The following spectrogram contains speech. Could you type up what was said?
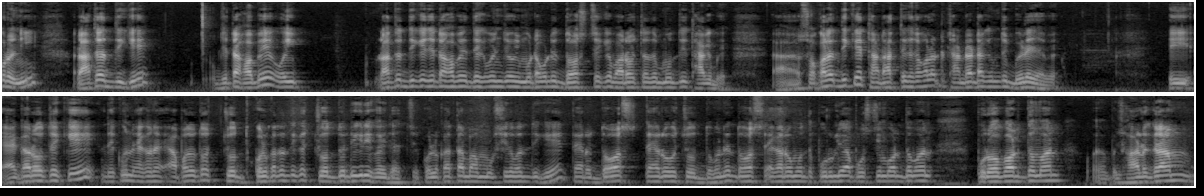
করে নিই, রাতের দিকে যেটা হবে, ওই রাতের দিকে যেটা হবে, দেখবেন যে ওই মোটামুটি দশ থেকে বারো তাদের মধ্যেই থাকবে। সকালের দিকে রাত থেকে সকালে ঠান্ডাটা কিন্তু বেড়ে যাবে। এই এগারো থেকে, দেখুন এখানে আপাতত চোদ্দ, কলকাতার দিকে চোদ্দ ডিগ্রি হয়ে যাচ্ছে। কলকাতা বা মুর্শিদাবাদের দিকে তেরো, দশ, তেরো, চোদ্দ মানে দশ, এগারোর মধ্যে পুরুলিয়া, পশ্চিম বর্ধমান, পূর্ব বর্ধমান, ঝাড়গ্রাম,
